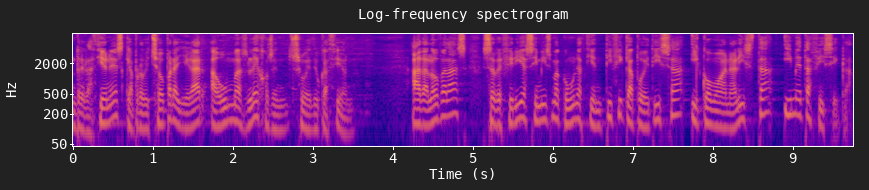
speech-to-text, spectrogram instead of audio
relaciones que aprovechó para llegar aún más lejos en su educación. Ada se refería a sí misma como una científica poetisa y como analista y metafísica.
